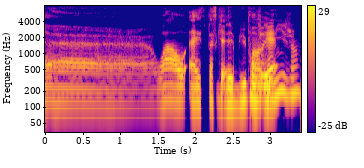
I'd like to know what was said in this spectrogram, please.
Euh, wow. Hey, c'est parce que Début vrai, pandémie, genre?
